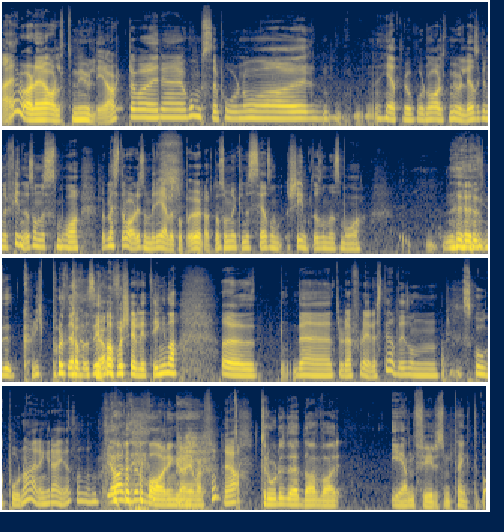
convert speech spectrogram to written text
der var det alt mulig rart. Det var eh, homseporno og heteroporno og alt mulig. Og så kunne du finne sånne små Det meste var liksom revet opp og ødelagt, og så kunne du se sånn skimte sånne små klipp, holdt jeg på å si, ja. av forskjellige ting, da. Eh, det, jeg tror det er flere steder sånn Skogporno er en greie. Sånn. Ja, eller det var en greie, i hvert fall. Ja. Tror du det da var én fyr som tenkte på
